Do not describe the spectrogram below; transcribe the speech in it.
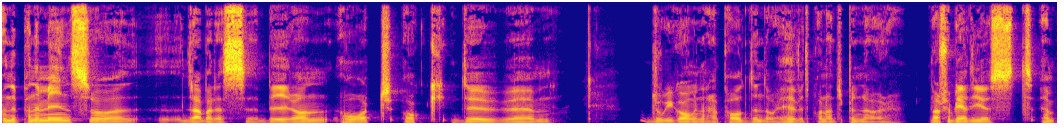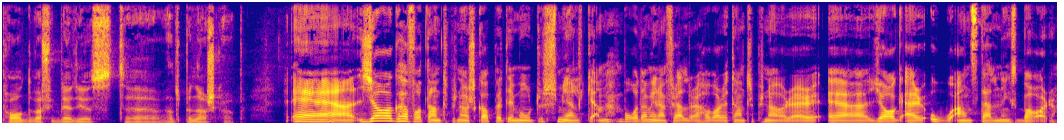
under pandemin så eh, drabbades eh, byrån hårt och du eh, drog igång den här podden då i huvudet på en entreprenör. Varför blev det just en podd? Varför blev det just eh, entreprenörskap? Eh, jag har fått entreprenörskapet i modersmjälken. Båda mina föräldrar har varit entreprenörer. Eh, jag är oanställningsbar.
